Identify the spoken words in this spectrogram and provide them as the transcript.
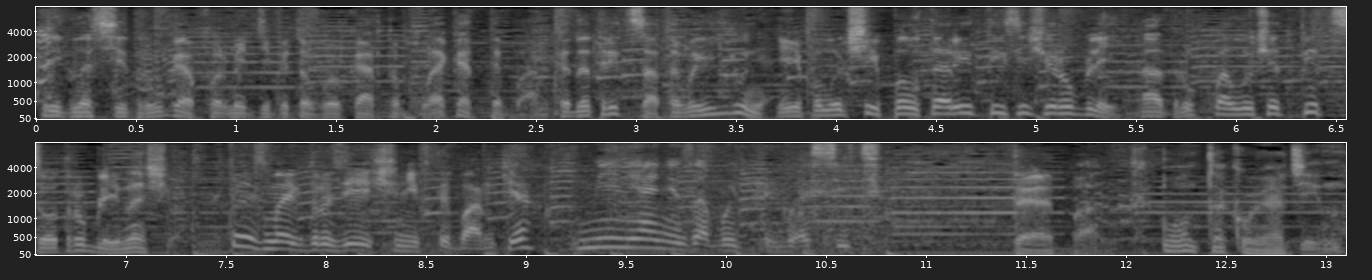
Пригласи друга оформить дебетовую карту Black от Т-банка до 30 июня и получи полторы тысячи рублей, а друг получит 500 рублей на счет. Кто из моих друзей еще не в Т-банке? Меня не забудь пригласить. Т-банк. Он такой один.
